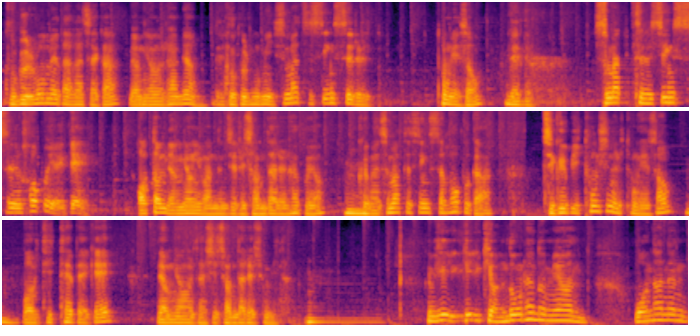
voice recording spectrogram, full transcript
구글 홈에다가 제가 명령을 하면 네. 구글 홈이 스마트 싱스를 통해서 네네. 스마트 싱스 허브에게 어떤 명령이 왔는지를 전달을 하고요. 음. 그러면 스마트 싱스 허브가 지급이 통신을 통해서 음. 멀티탭에게 명령을 다시 전달해 줍니다. 음. 그럼 이게 이렇게- 이렇게 연동을 해놓으면 원하는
